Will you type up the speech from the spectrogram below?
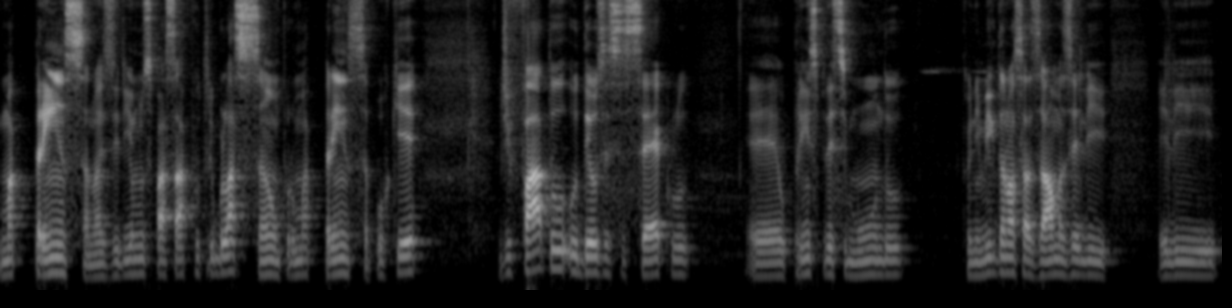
uma prensa, nós iríamos passar por tribulação, por uma prensa, porque de fato o Deus desse século, é, o príncipe desse mundo, o inimigo das nossas almas, ele ele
